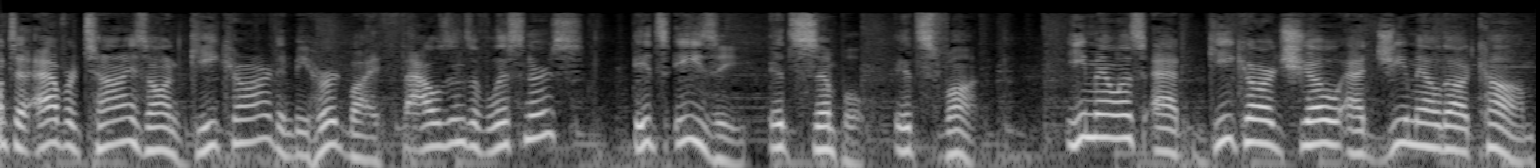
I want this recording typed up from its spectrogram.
Want to advertise on Geek Hard and be heard by thousands of listeners? It's easy, it's simple, it's fun. Email us at geekhardshow at gmail.com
